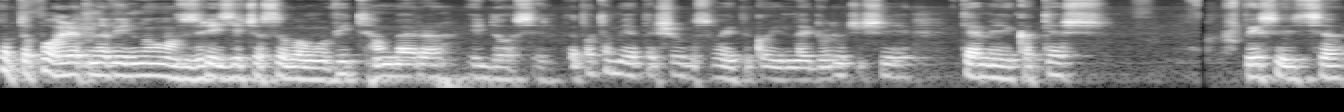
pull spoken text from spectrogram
Тобто погляд на війну в зрізі часовому від Гомера і досі. А потім я прийшов до своєї такої найболючішої теми, яка теж вписується,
